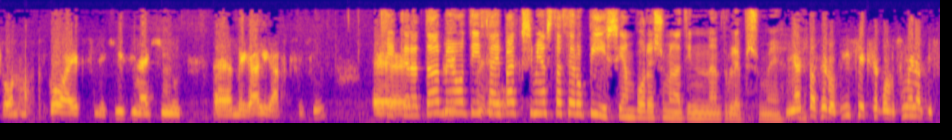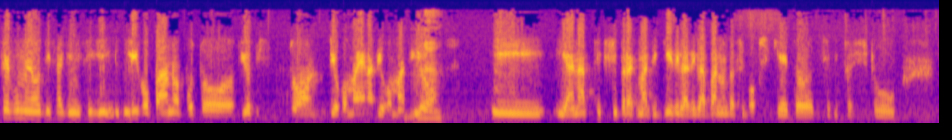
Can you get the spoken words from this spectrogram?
το ονομαστικό ΑΕΠ συνεχίζει να έχει ε, μεγάλη αύξηση. Και ε, κρατάμε ότι θα υπάρξει μια σταθεροποίηση αν μπορέσουμε να την δουλέψουμε. Μια σταθεροποίηση εξακολουθούμε να πιστεύουμε ότι θα κινηθεί λίγο πάνω από το 2%, 2,1, 2,2 ναι. η, η ανάπτυξη πραγματική, δηλαδή λαμβάνοντας υπόψη και το, τις επιπτώσεις του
